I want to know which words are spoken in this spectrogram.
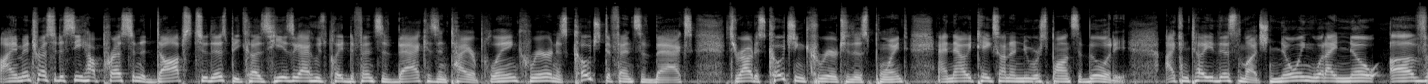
I am interested to see how Preston adopts to this because he is a guy who's played defensive back his entire playing career and has coached defensive backs throughout his coaching career to this point, and now he takes on a new responsibility. I can tell you this much: knowing what I know of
